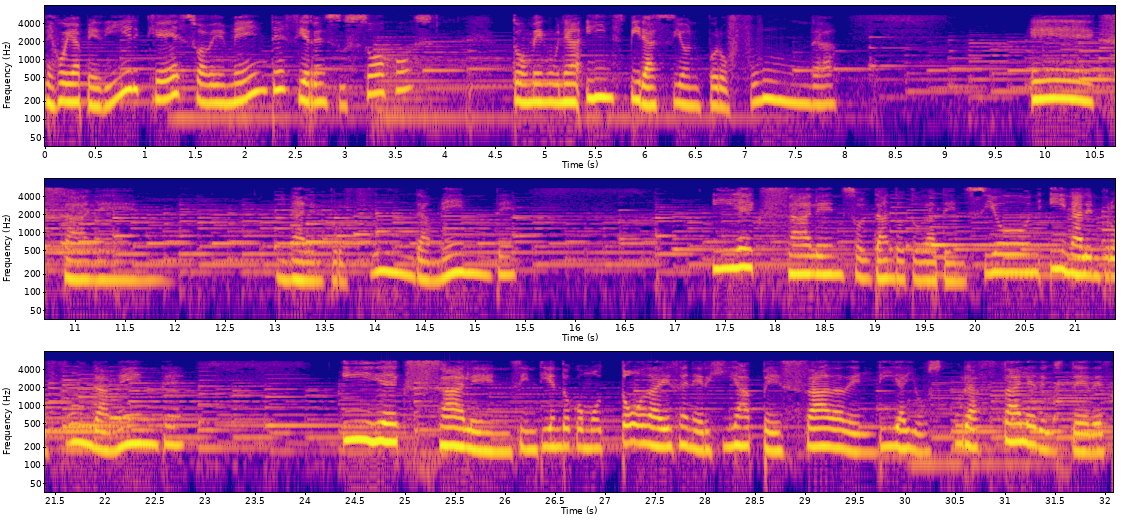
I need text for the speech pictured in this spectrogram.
Les voy a pedir que suavemente cierren sus ojos, tomen una inspiración profunda, exhalen, inhalen profundamente. Y exhalen soltando toda tensión, inhalen profundamente exhalen sintiendo como toda esa energía pesada del día y oscura sale de ustedes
